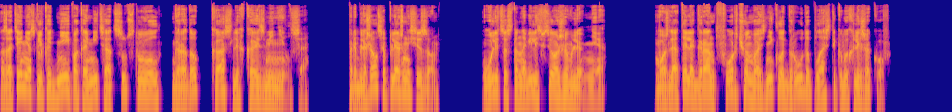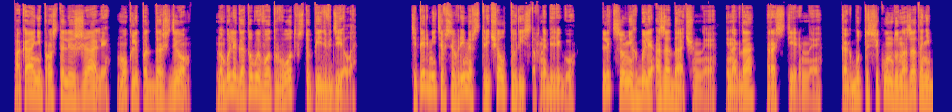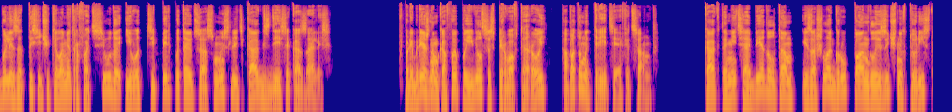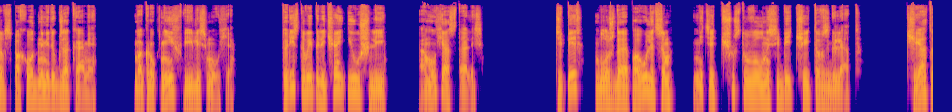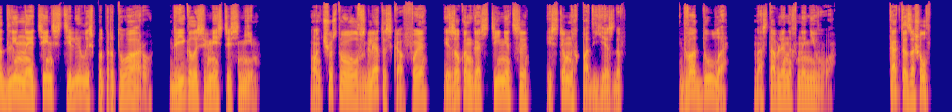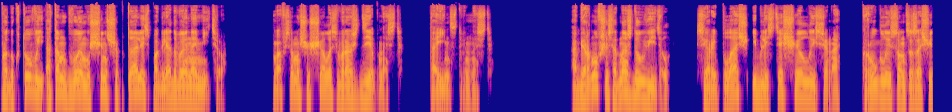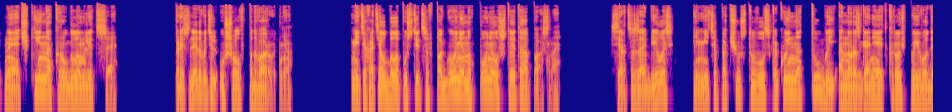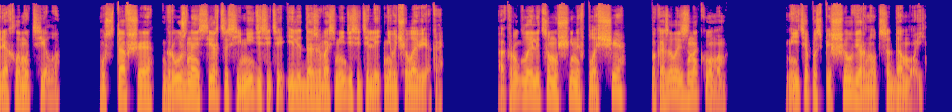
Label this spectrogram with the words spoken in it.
За те несколько дней, пока Митя отсутствовал, городок К слегка изменился. Приближался пляжный сезон. Улицы становились все оживленнее. Возле отеля Гранд Форчун возникла груда пластиковых лежаков. Пока они просто лежали, мокли под дождем, но были готовы вот-вот вступить в дело. Теперь Митя все время встречал туристов на берегу. Лица у них были озадаченные, иногда растерянные как будто секунду назад они были за тысячу километров отсюда и вот теперь пытаются осмыслить, как здесь оказались. В прибрежном кафе появился сперва второй, а потом и третий официант. Как-то Митя обедал там, и зашла группа англоязычных туристов с походными рюкзаками. Вокруг них вились мухи. Туристы выпили чай и ушли, а мухи остались. Теперь, блуждая по улицам, Митя чувствовал на себе чей-то взгляд. Чья-то длинная тень стелилась по тротуару, двигалась вместе с ним. Он чувствовал взгляд из кафе, из окон гостиницы, из темных подъездов. Два дула, наставленных на него. Как-то зашел в продуктовый, а там двое мужчин шептались, поглядывая на Митю. Во всем ощущалась враждебность, таинственность. Обернувшись, однажды увидел серый плащ и блестящая лысина, круглые солнцезащитные очки на круглом лице. Преследователь ушел в подворотню. Митя хотел было пуститься в погоню, но понял, что это опасно. Сердце забилось, и Митя почувствовал, с какой натугой оно разгоняет кровь по его дряхлому телу. Уставшее, грузное сердце 70 или даже 80-летнего человека. Округлое лицо мужчины в плаще показалось знакомым. Митя поспешил вернуться домой.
